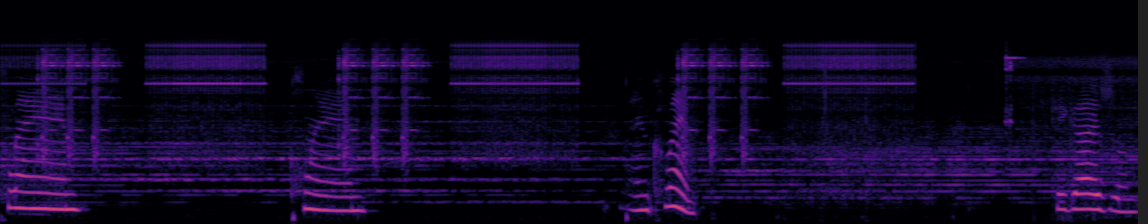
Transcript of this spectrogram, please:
Claim. Claim. And claim. Okay guys, um,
